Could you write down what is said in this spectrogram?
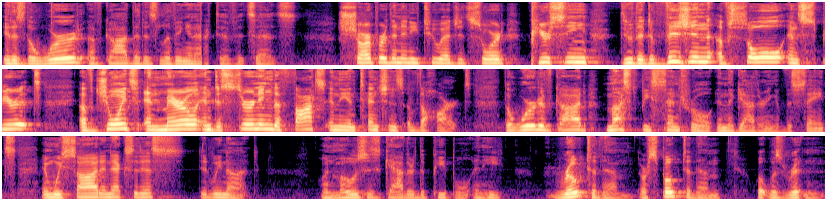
it is the word of God that is living and active, it says. Sharper than any two edged sword, piercing through the division of soul and spirit, of joints and marrow, and discerning the thoughts and the intentions of the heart. The word of God must be central in the gathering of the saints. And we saw it in Exodus, did we not? When Moses gathered the people and he wrote to them or spoke to them what was written.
